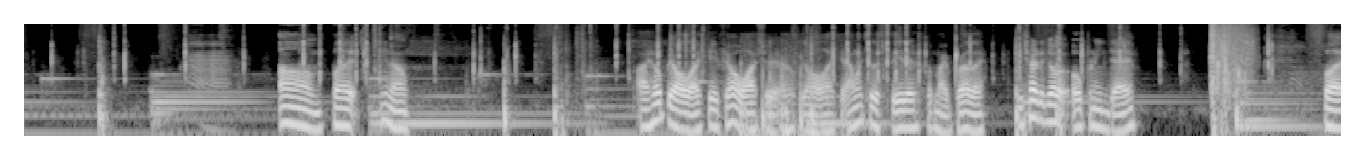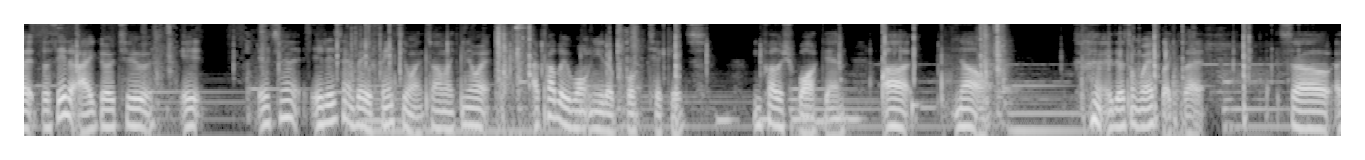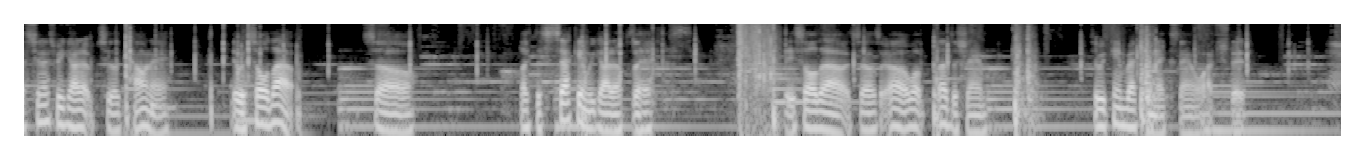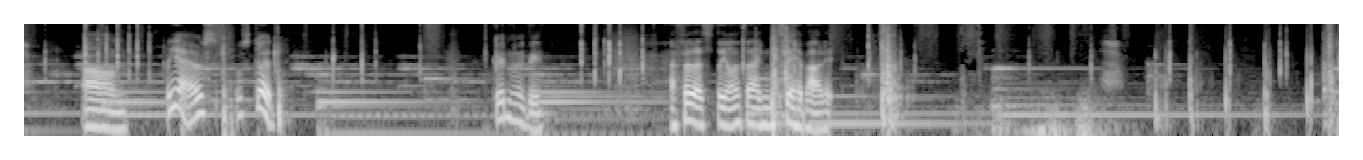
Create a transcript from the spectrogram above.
Um, but you know, I hope y'all like it. If y'all watch it, I hope y'all like it. I went to the theater with my brother. We tried to go opening day, but the theater I go to, it it's not, it isn't a very fancy one. So I'm like, you know what? I probably won't need a book tickets. You probably should walk in. Uh, no, it doesn't work like that. So as soon as we got up to the counter, it was sold out. So like the second we got up there, they sold out. So I was like, oh well, that's a shame. So we came back the next day and watched it. Um, but yeah, it was it was good. Good movie. I feel that's the only thing I can say about it.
